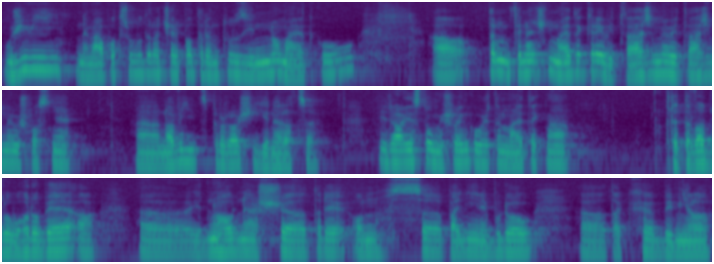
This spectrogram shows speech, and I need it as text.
uživí, nemá potřebu teda čerpat rentu z jiného majetku. A ten finanční majetek, který vytváříme, vytváříme už vlastně navíc pro další generace. Ideálně s tou myšlenkou, že ten majetek má přetrvat dlouhodobě a jednoho dne, až tady on s paní nebudou, tak by měl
